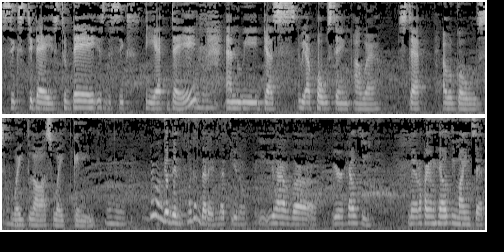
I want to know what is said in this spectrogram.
60 days. Today is the 60th day and we just, we are posting our step, our goals, weight loss, weight gain. Ba, maganda rin that, you know, you have, uh, you're healthy. Meron kayong healthy mindset.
